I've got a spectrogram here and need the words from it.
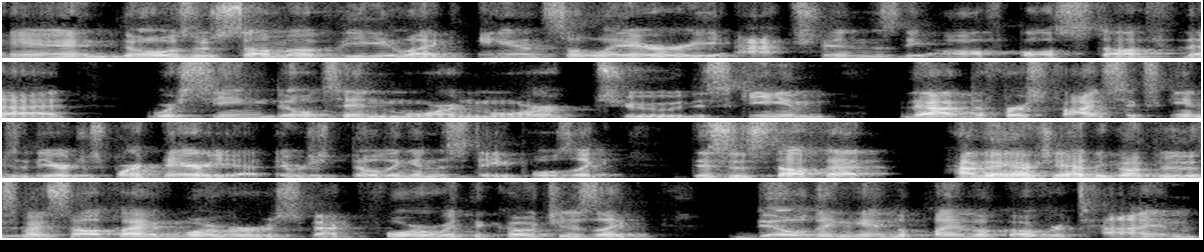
And those are some of the like ancillary actions, the off ball stuff that we're seeing built in more and more to the scheme that the first five, six games of the year just weren't there yet. They were just building in the staples. Like this is stuff that having actually had to go through this myself, I have more of a respect for with the coaches, like building in the playbook over time.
